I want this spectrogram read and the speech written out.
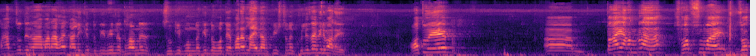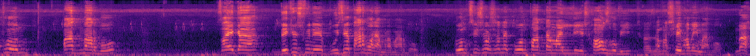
পাদ যদি না মারা হয় তাহলে কিন্তু বিভিন্ন ধরনের ঝুঁকিপূর্ণ কিন্তু হতে পারে লাইনার পিস্টনে খুলে যাবে পারে অতএব তাই আমরা সব সময় যখন পাত মারবো জায়গা দেখে শুনে বুঝে তারপরে আমরা মারবো। কোন সিচুয়েশনে কোন পাতটা মারলে সহজ হবি আমরা সেভাবেই মারবো। বাহ।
